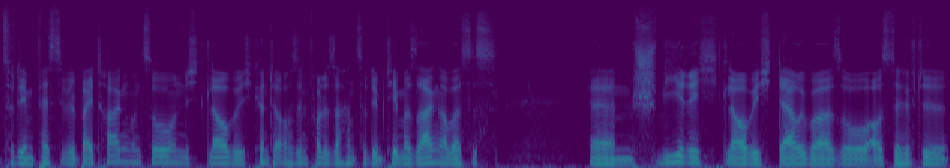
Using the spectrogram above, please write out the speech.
zu dem Festival beitragen und so. Und ich glaube, ich könnte auch sinnvolle Sachen zu dem Thema sagen, aber es ist ähm, schwierig, glaube ich, darüber so aus der Hüfte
